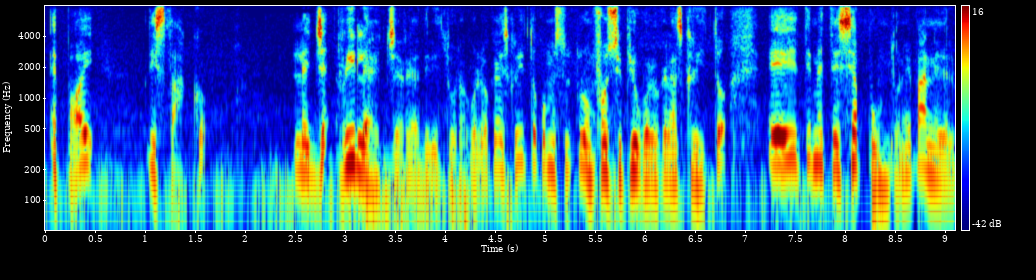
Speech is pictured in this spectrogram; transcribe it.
e poi distacco legge, rileggere addirittura quello che hai scritto come se tu non fossi più quello che l'ha scritto e ti mettessi appunto nei panni del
